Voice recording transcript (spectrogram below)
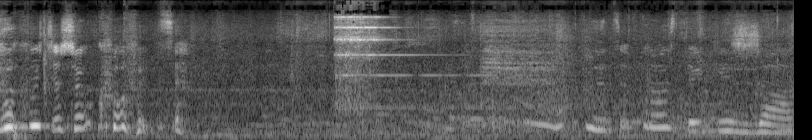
Плакуча шовковиця. Ну це просто якийсь жах.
